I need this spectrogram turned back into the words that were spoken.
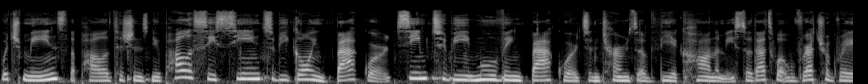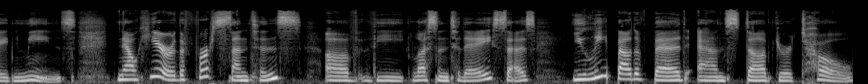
which means the politician's new policy seemed to be going backward, seemed to be moving backwards in terms of the economy. So, that's what retrograde means. Now, here, the first sentence of the lesson today says, you leap out of bed and stub your toe.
